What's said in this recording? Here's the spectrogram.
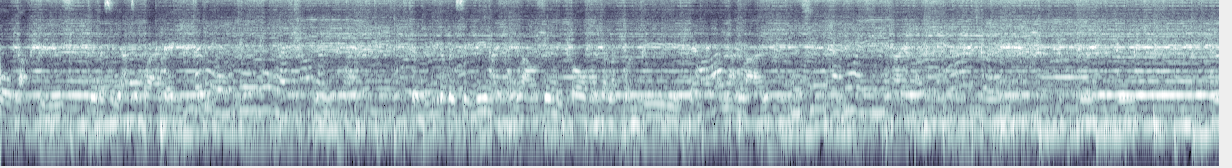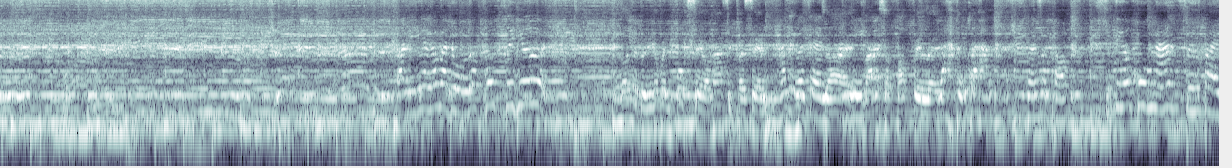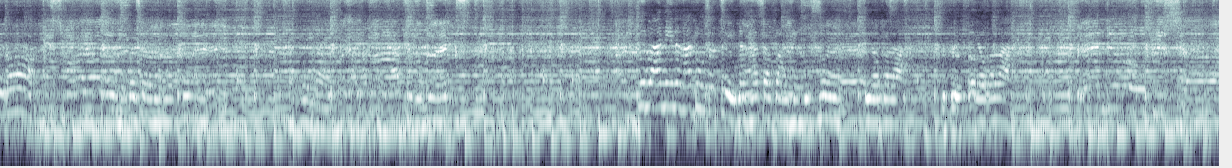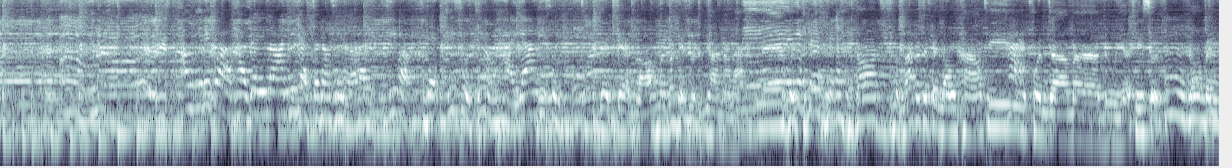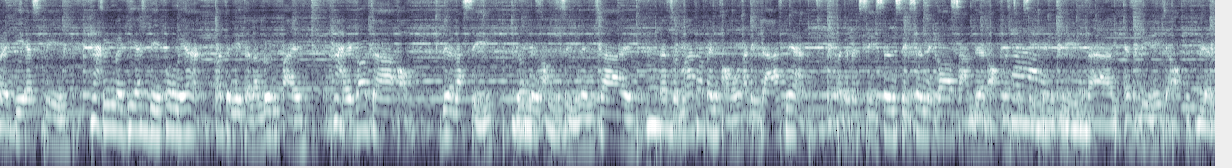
เป็นพวกเซลล์50% 50%เปอร์เซ็นต์ใช่ร้านสต็อกไปเลยล้างล้างล้างสต็อกจริงๆก็คุ้มนะ ซื้อไปก็เปอร์เซ็นต์มันก็คุ้มใช้ยังไงไม่สามารถซื้อได้คือร้านนี้นะคะดูสตรีทนะคะแต่ฟังเพลงลูกทุ่งเดียวกันละเดียวกันละเอางี้ดีกว่าค่ะในร้านนี้อยากจะนำเสนออะไรที่แบบเด็ดที่สุดที่แบบหายากที่สุดเด็ดเด็ดๆเหรอมันก็เด็ดอยู่ทุกอย่างนะนะนี่ก็ส่วนมากก็จะเป็นรองเท้าที่ค่ะคนจะมาดูเยอะที่สุดอืมก็เป็น Nike SB ค่ะซึ่ง Nike SB พวกเนี้ยก็จะมีแต่ละรุ่นไปค่ะแล้วก็จะออกเดือนละสีรุ่นหนึ่งออกสีหนึ่งใช่ แต่ส่วนมากถ้าเป็นของ Adidas เนี่ยมันจะเป็นซีซันซีซันหนึ่งก็สามเดือนออกเป็นสีสีหนึ่งทีแต่ SB นี่จะออกทุกเดือน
